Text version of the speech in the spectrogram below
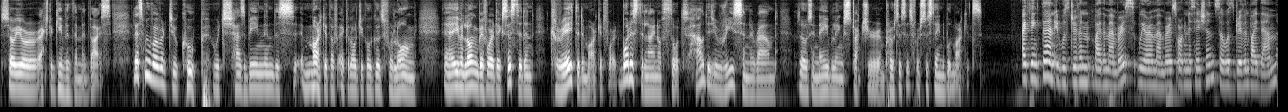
So you're actually giving them advice. Let's move over to Coop, which has been in this market of ecological goods for long, uh, even long before it existed, and created a market for it. What is the line of thought? How did you reason around those enabling structure and processes for sustainable markets? I think then it was driven by the members. We are a members organization, so it was driven by them.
